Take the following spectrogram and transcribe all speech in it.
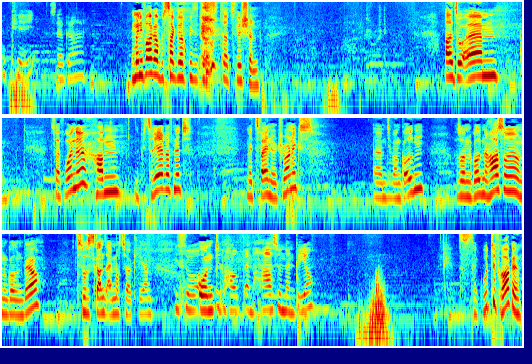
Okay. Sehr gerne. Und wenn ich Frage habe, sagt doch bitte das dazwischen. Also, ähm, zwei Freunde haben eine Pizzeria eröffnet mit zwei Neutronics. Ähm, die waren golden. Also ein goldener Hase und ein goldener Bär. Ich versuche es ganz einfach zu erklären. Wieso Und- überhaupt ein Hase und ein Bär? Das ist eine gute Frage.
